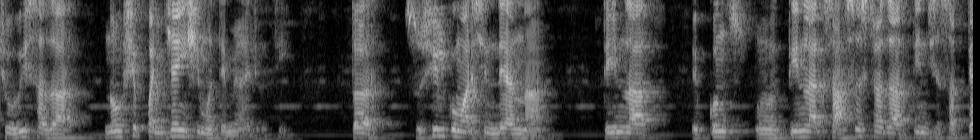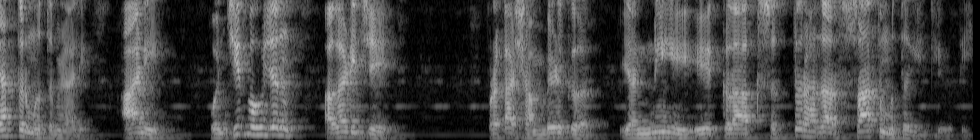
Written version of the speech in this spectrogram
चोवीस हजार नऊशे पंच्याऐंशी मते मिळाली होती. तर सुशील कुमार शिंदे यांना तीन लाख एकोण तीन लाख सहासष्ट हजार तीनशे सत्याहत्तर मतं मिळाली. आणि वंचित बहुजन आघाडीचे प्रकाश आंबेडकर यांनीही एक लाख सत्तर हजार सात मतं घेतली होती.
